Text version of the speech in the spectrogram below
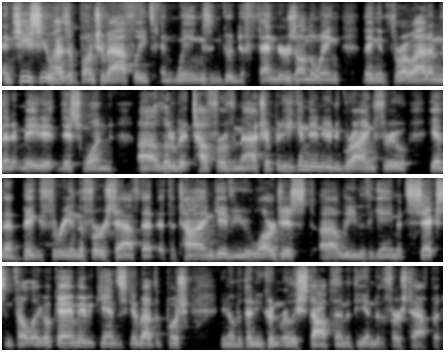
And TCU has a bunch of athletes and wings and good defenders on the wing they can throw at him. That it made it this one uh, a little bit tougher of a matchup. But he continued to grind through. He had that big three in the first half that at the time gave you your largest uh, lead of the game at six, and felt like okay, maybe Kansas get about to push, you know. But then you couldn't really stop them at the end of the first half. But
